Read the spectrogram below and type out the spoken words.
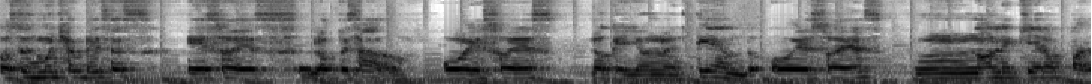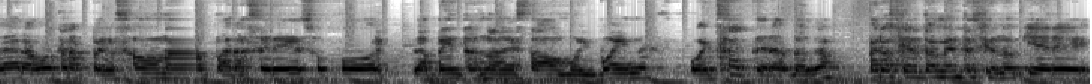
Entonces muchas veces eso es lo pesado o eso es lo que yo no entiendo o eso es no le quiero pagar a otra persona para hacer eso porque las ventas no han estado muy buenas o etcétera, ¿verdad? Pero ciertamente si uno quiere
